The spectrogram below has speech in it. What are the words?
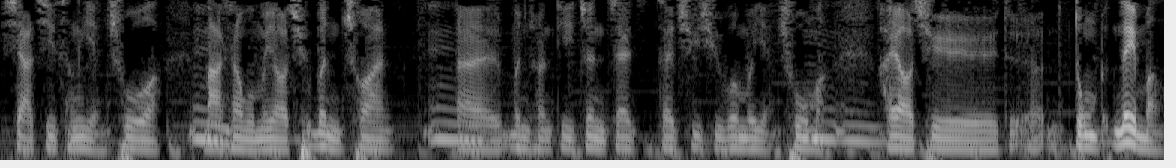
下基层演出啊，嗯。马上我们要去汶川，嗯。呃，汶川地震再再去去问问演出嘛，还要去呃东北内蒙，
